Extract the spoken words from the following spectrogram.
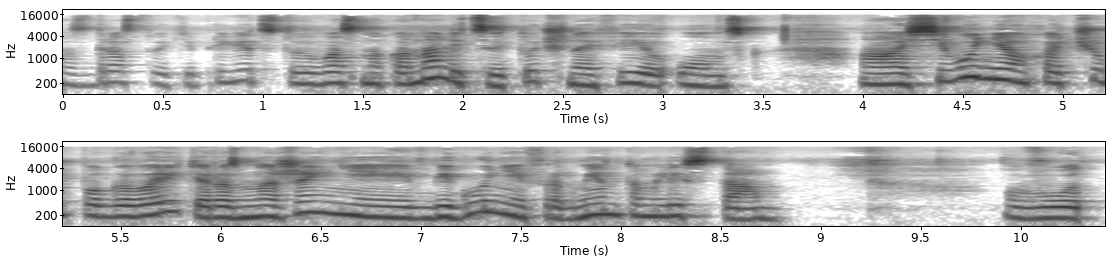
А, здравствуйте, приветствую вас на канале Цветочная фея Омск. А, сегодня хочу поговорить о размножении бегонии фрагментом листа. Вот.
